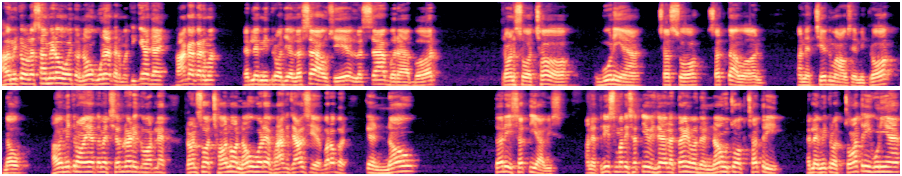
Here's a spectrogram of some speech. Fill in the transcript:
હવે મિત્રો, લસા મેળવવો હોય તો નવ ગુણાકારમાંથી ક્યાં જાય? ભાગાકારમાં. એટલે મિત્રો, જે લસા આવશે, લસા બરાબર ત્રણસો છ ગુણ્યા છસો સત્તાવન. અને છેદમાં આવશે મિત્રો નવ. હવે મિત્રો, અહીંયા તમે છેદ દો, એટલે ત્રણસો છ નો નવ વડે ભાગ ચાલશે બરોબર? કે નવ તરી સત્યાવીસ. અને ત્રીસમાંથી સત્યાવીસ જાય એટલે ત્રણ વધે નવ ચોક છત્રી. એટલે મિત્રો ચોત્રી ગુણ્યા,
